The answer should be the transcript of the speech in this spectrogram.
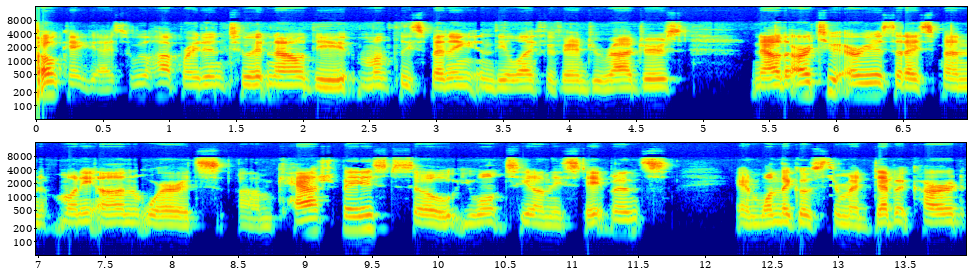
Okay, guys, so we'll hop right into it now the monthly spending in the life of Andrew Rogers. Now, there are two areas that I spend money on where it's um, cash based, so you won't see it on these statements, and one that goes through my debit card.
